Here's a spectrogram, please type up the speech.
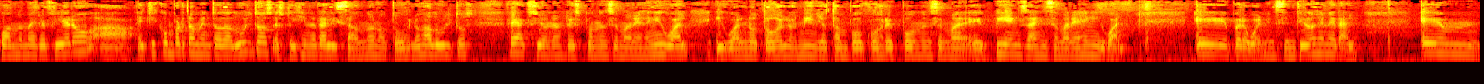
cuando me refiero a X comportamiento de adultos, estoy generalizando, no todos los adultos reaccionan, responden, se manejan igual, igual no todos los niños tampoco responden, se, eh, piensan y se manejan igual. Eh, pero bueno, en sentido general. Em,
